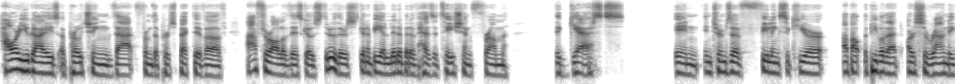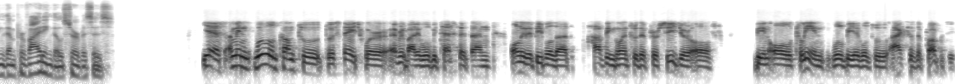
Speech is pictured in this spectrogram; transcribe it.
How are you guys approaching that from the perspective of? After all of this goes through, there's going to be a little bit of hesitation from the guests in in terms of feeling secure about the people that are surrounding them providing those services. Yes, I mean we will come to to a stage where everybody will be tested, and only the people that have been going through the procedure of being all clean will be able to access the properties.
